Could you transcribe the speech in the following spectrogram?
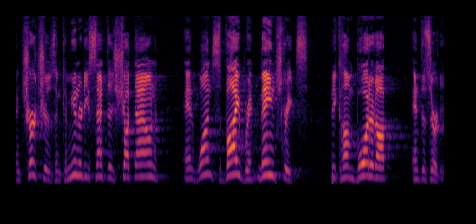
and churches and community centers shut down and once vibrant main streets become boarded up and deserted.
